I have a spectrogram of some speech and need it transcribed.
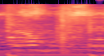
Até a.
